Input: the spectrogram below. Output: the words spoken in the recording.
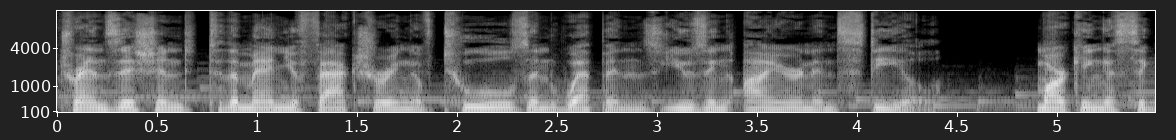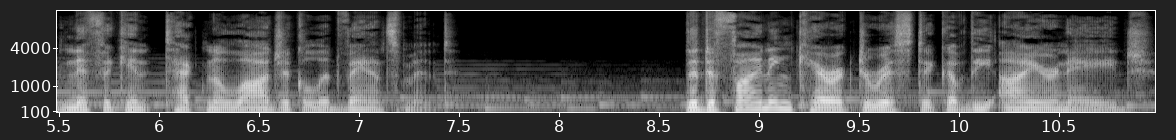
transitioned to the manufacturing of tools and weapons using iron and steel, marking a significant technological advancement. The defining characteristic of the Iron Age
